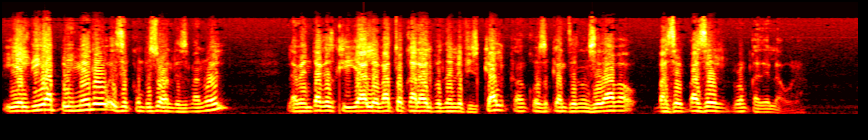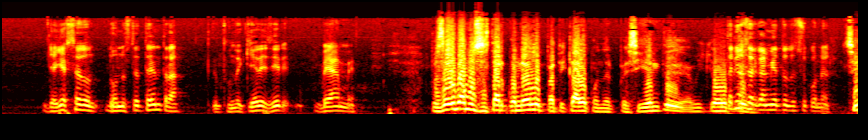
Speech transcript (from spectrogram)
Y el día primero es el compromiso Andrés Manuel. La ventaja es que ya le va a tocar a él ponerle fiscal, cosa que antes no se daba, va a ser, va a ser bronca de la hora. Ya ya sé dónde usted entra, donde quiere decir, véanme. Pues ahí vamos a estar con él, he platicado con el presidente. ¿Tenía acercamiento de eso con él? Sí,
